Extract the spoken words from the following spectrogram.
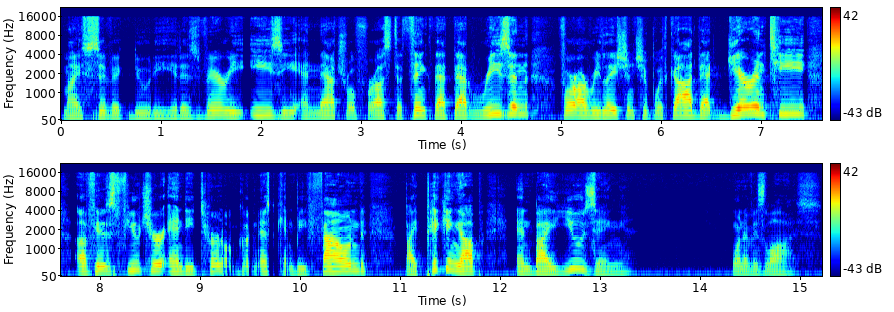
my civic duty. It is very easy and natural for us to think that that reason for our relationship with God, that guarantee of His future and eternal goodness, can be found by picking up and by using one of His laws.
